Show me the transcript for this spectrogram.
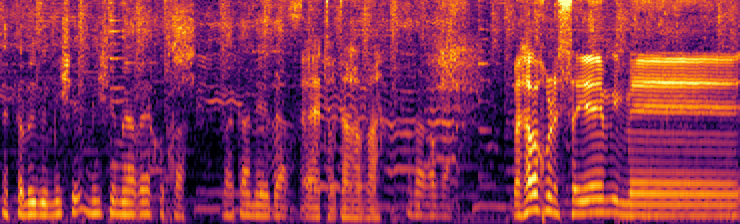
זה תלוי במי שמארח אותך, ואתה נהדר. אה, תודה רבה. תודה רבה. ועכשיו אנחנו נסיים עם אה,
